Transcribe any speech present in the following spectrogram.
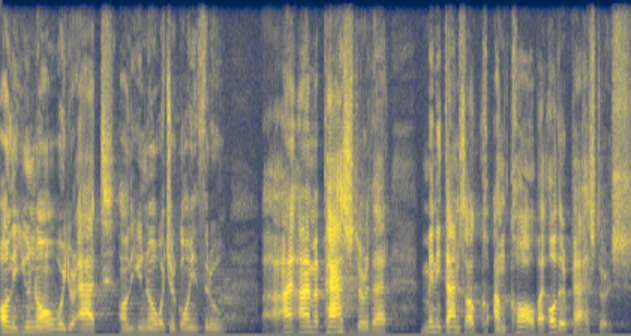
only you know where you're at, only you know what you're going through. I, am a pastor that many times i am called by other pastors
